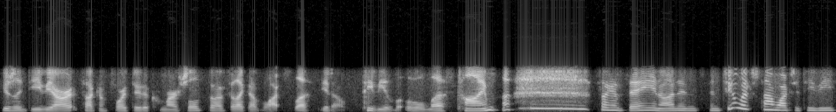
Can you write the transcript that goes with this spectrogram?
usually DVR it so I can forward through the commercials. So I feel like I've watched less, you know, TV a little less time. so I can say, you know, I didn't spend too much time watching TV.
